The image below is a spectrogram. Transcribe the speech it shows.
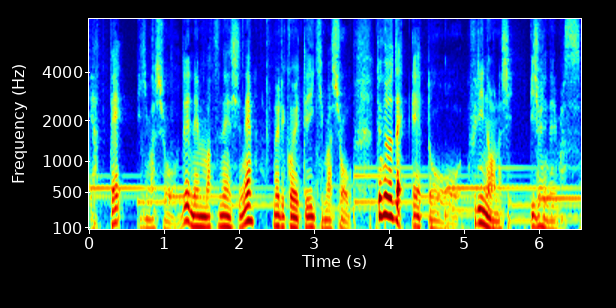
やっていきましょう。で、年末年始ね、乗り越えていきましょう。ということで、えっ、ー、と、フリーの話、以上になります。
